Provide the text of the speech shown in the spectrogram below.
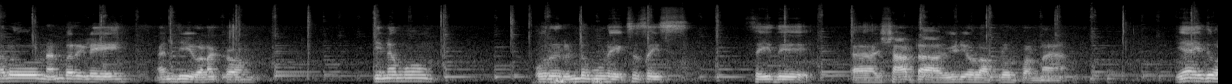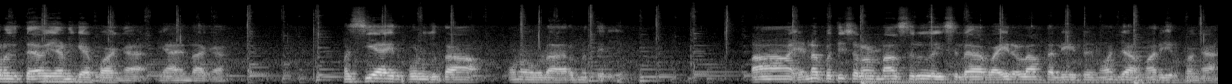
ஹலோ நண்பர்களே. நன்றி வணக்கம். தினமும் ஒரு ரெண்டு மூணு எக்ஸசைஸ் செய்து ஷார்ட்டாக வீடியோவில் அப்லோட் பண்ணேன். ஏன் இது உனக்கு தேவையான்னு கேட்பாங்க. ஏன் இருந்தாங்க பசியாக இருப்பவனுக்கு தான் உணவோட அருமை தெரியும். நான் என்னை பற்றி சொல்லணும்னா சிறு வயசில் வயிறெல்லாம் தள்ளிட்டு நோஞ்சா மாதிரி இருப்பேங்க.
